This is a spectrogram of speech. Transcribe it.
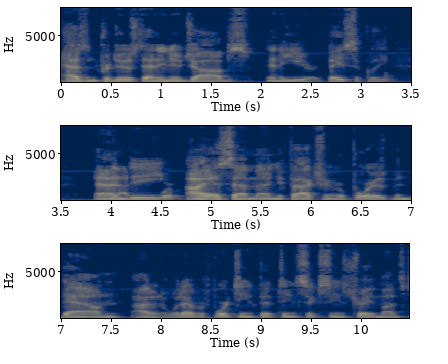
hasn't produced any new jobs in a year, basically. And yeah, the ISM manufacturing report has been down, I don't know, whatever, 14, 15, 16 straight months.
